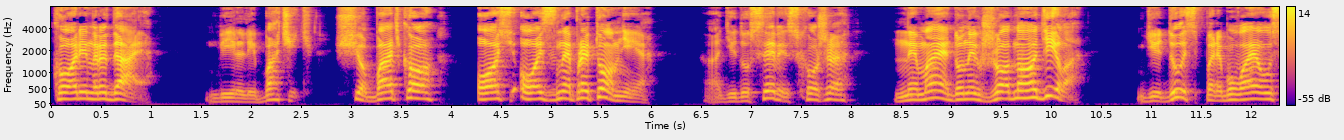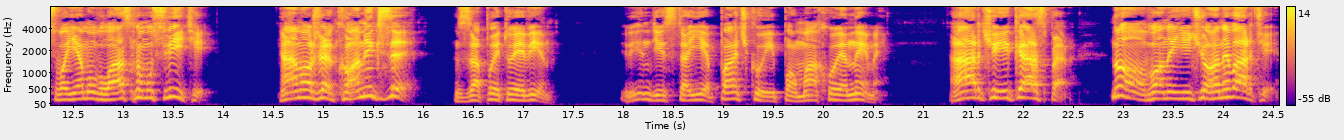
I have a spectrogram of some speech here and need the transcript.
Корін ридає. Біллі бачить, що батько ось ось знепритомніє, а дідусеві, схоже, немає до них жодного діла. Дідусь перебуває у своєму власному світі. А може, комікси? запитує він. Він дістає пачку і помахує ними. Арчі і Каспер. Ну, вони нічого не варті.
